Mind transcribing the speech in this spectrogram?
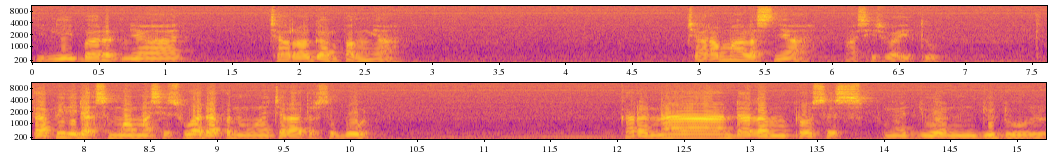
Ini ibaratnya cara gampangnya, cara malasnya mahasiswa itu. Tetapi tidak semua mahasiswa dapat menggunakan cara tersebut. Karena dalam proses pengajuan judul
